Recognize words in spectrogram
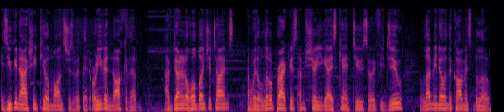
is you can actually kill monsters with it or even knock them. I've done it a whole bunch of times and with a little practice I'm sure you guys can too so if you do let me know in the comments below.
